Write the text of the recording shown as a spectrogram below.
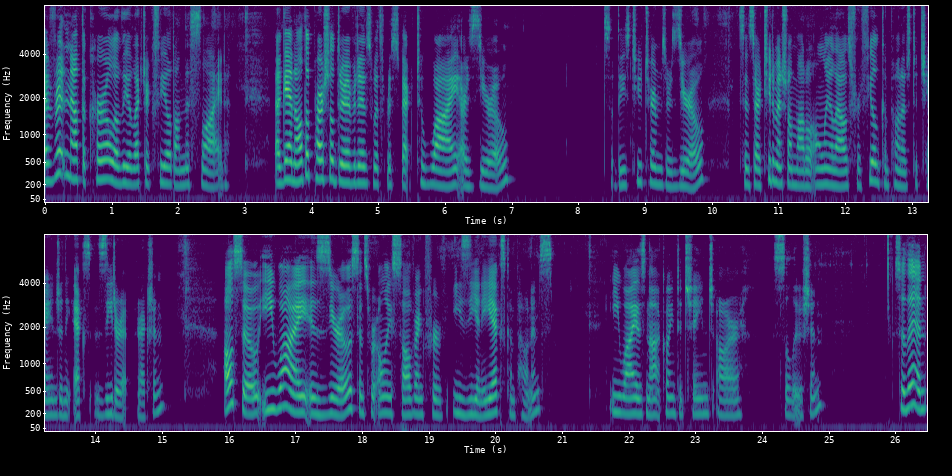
I've written out the curl of the electric field on this slide. Again, all the partial derivatives with respect to y are 0. So these two terms are 0, since our two-dimensional model only allows for field components to change in the x-z direction. Also, ey is 0 since we're only solving for ez and ex components. ey is not going to change our solution. So then,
